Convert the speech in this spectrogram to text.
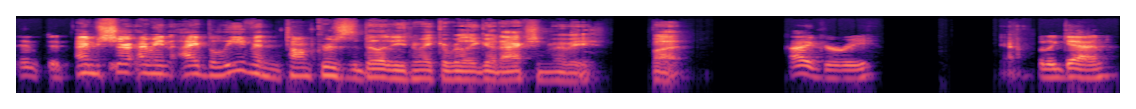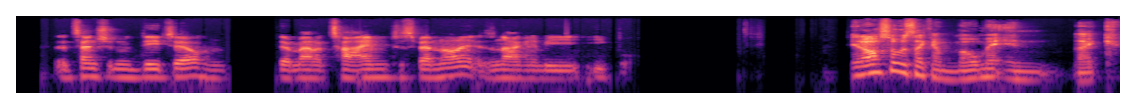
again. it, it, I'm sure I mean I believe in Tom Cruise's ability to make a really good action movie, but I agree. Yeah. But again, attention to detail and the amount of time to spend on it is not going to be equal. it also was like a moment in like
